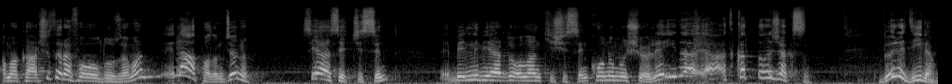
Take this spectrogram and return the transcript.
ama karşı tarafa olduğu zaman e, ne yapalım canım? Siyasetçisin, e, belli bir yerde olan kişisin, konumun şöyle, de ya, katlanacaksın. Böyle değil ama.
